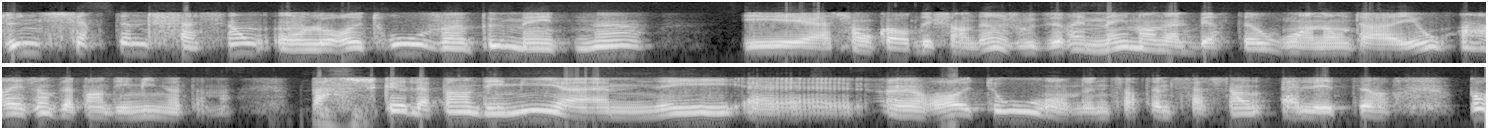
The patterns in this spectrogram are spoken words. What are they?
D'une certaine façon, on le retrouve un peu maintenant et à son corps défendant, je vous dirais, même en Alberta ou en Ontario, en raison de la pandémie notamment. Parce que la pandémie a amené euh, un retour, d'une certaine façon, à l'État. Pas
